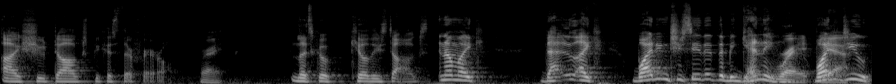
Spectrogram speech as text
I shoot dogs because they're feral right. let's go kill these dogs. And I'm like, that like Why didn't you say that at the beginning? Right, Why yeah. did you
